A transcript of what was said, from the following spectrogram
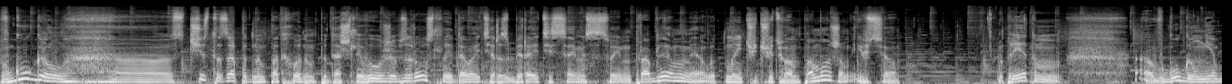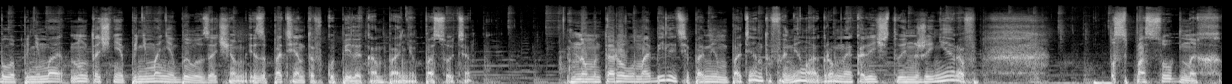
В Google э, с чисто западным подходом подошли. Вы уже взрослые, давайте разбирайтесь сами со своими проблемами. Вот мы чуть-чуть вам поможем, и все. При этом э, в Google не было понимания, ну, точнее, понимание было зачем. Из-за патентов купили компанию, по сути. Но Motorola Mobility, помимо патентов, имела огромное количество инженеров, способных,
